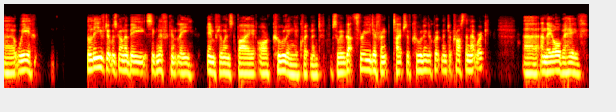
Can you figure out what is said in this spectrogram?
Uh, we believed it was going to be significantly influenced by our cooling equipment. So we've got three different types of cooling equipment across the network, uh, and they all behave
